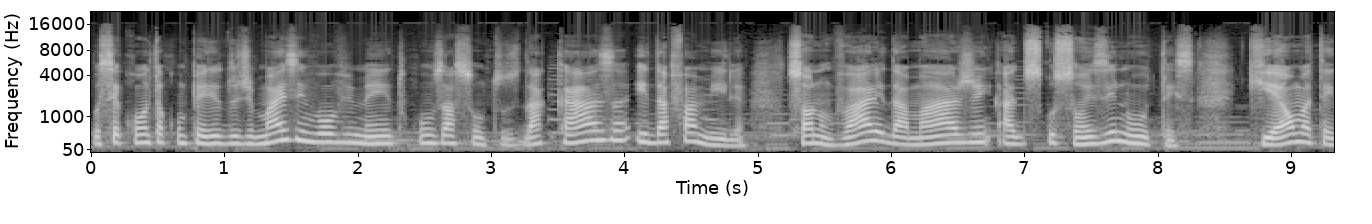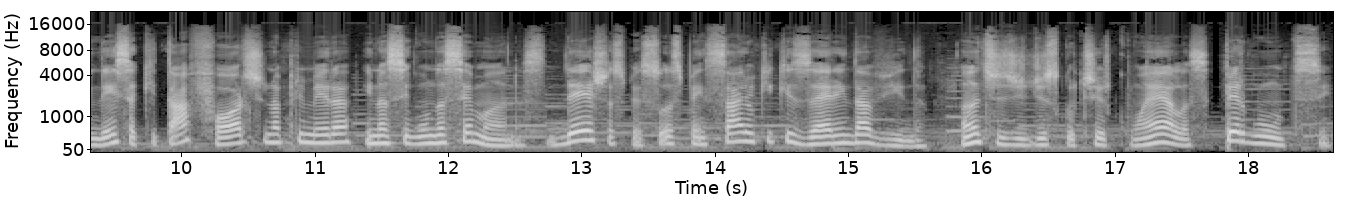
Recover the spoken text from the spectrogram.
você conta com um período de mais envolvimento com os assuntos da casa e da família. Só não vale dar margem a discussões inúteis, que é uma tendência que está forte na primeira e na segunda semanas. Deixa as pessoas pensarem o que quiserem da vida. Antes de discutir com elas, pergunte-se:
